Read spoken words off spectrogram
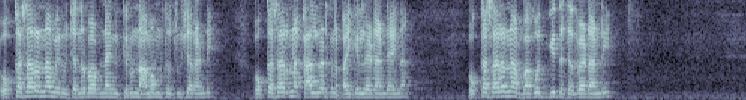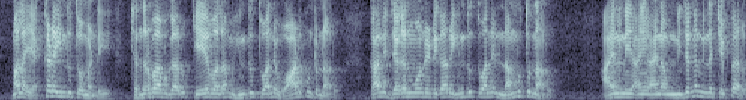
ఒక్కసారన్నా మీరు చంద్రబాబు నాయుడిని తిరునామములతో చూశారండి? ఒక్కసారన్నా కాలినడికిన పైకి వెళ్ళాడా అండి ఆయన? ఒక్కసారన్నా భగవద్గీత చదివాడా అండి? మళ్ళీ ఎక్కడ హిందుత్వం అండి? చంద్రబాబు గారు కేవలం హిందుత్వాన్ని వాడుకుంటున్నారు. కానీ జగన్మోహన్ రెడ్డి గారు హిందుత్వాన్ని నమ్ముతున్నారు. ఆయనని ఆయన ఆయన నిజంగా నిన్న చెప్పారు.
